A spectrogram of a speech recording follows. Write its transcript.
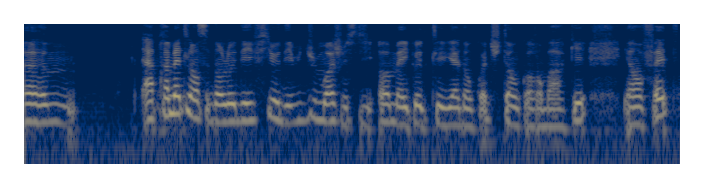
Euh, après m'être lancé dans le défi au début du mois, je me suis dit, oh my god, Clélia, dans quoi tu t'es encore embarqué Et en fait,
